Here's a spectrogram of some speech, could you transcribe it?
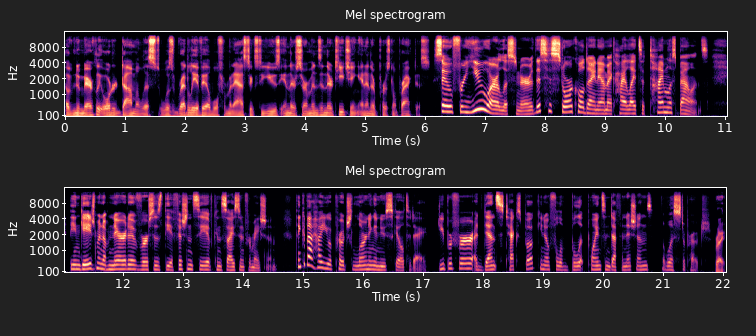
of numerically ordered Dhamma lists was readily available for monastics to use in their sermons, in their teaching, and in their personal practice. So for you, our listener, this historical dynamic highlights a timeless balance, the engagement of narrative versus the efficiency of concise information. Think about how you approach learning a new skill today. Do you prefer a dense textbook, you know, full of bullet points and definitions, the list approach? Right.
